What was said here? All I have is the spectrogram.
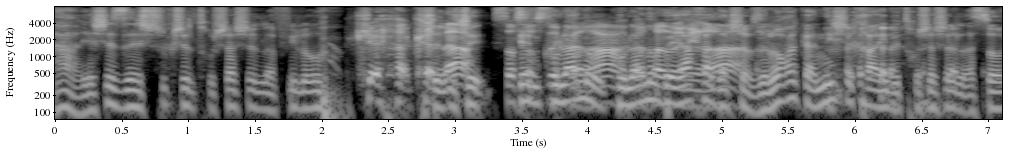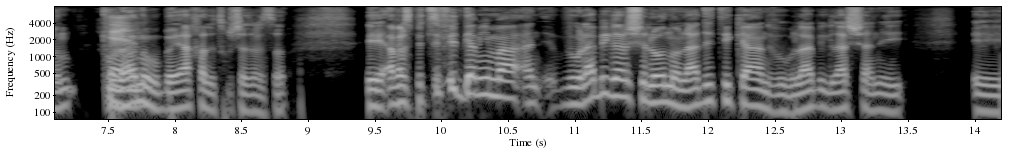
אה, יש איזה סוג של תחושה של אפילו... כן, הקלה, ש- סוף כן, סוף זה קרה, כולנו ביחד. עכשיו, זה לא רק אני שחי בתחושה של אסון, כן. כולנו ביחד בתחושה של אסון. אה, אבל ספציפית גם עם ה... ואולי בגלל שלא נולדתי כאן, ואולי בגלל שאני... אה,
